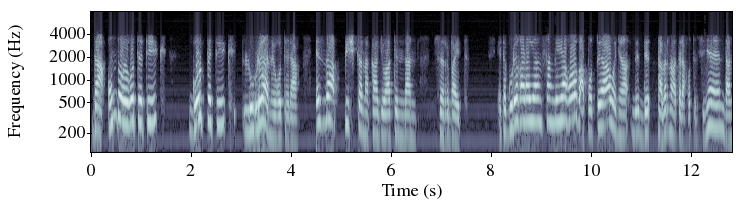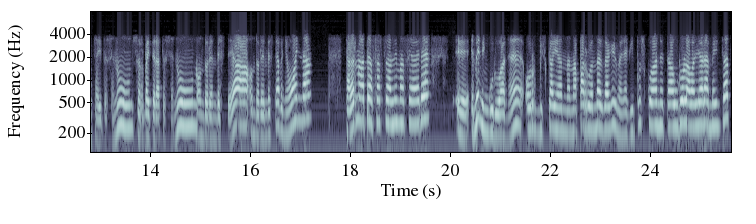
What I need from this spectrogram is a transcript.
Da, ondo egotetik, golpetik lurrean egotera. Ez da pixkanaka joaten dan zerbait. Eta gure garaian zan gehiago, ba, potea, baina de, de, taberna batera joten zinen, dantza zenun, zerbait erate zenun, ondoren bestea, ondoren bestea, baina oain da, taberna batera sartzen alimazea ere, e, hemen inguruan, eh? hor bizkaian da, naparruan da ez dagi, baina gipuzkoan eta urola bailara meintzat,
